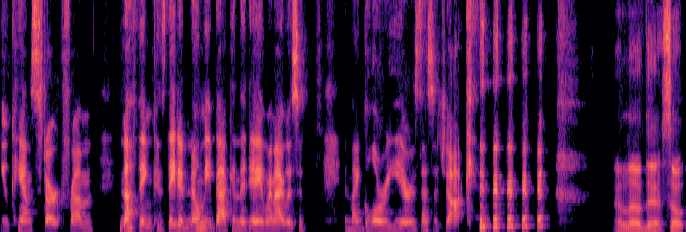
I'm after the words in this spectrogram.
you can start from nothing because they didn't know me back in the day when i was in my glory years as a jock. I love that. So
